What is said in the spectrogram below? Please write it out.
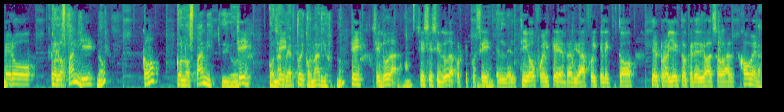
Pero, con los Pani, ¿no? ¿Cómo? Con los Pani, digo. Sí, con Alberto y con Mario, ¿no? Sí, sin duda, sí, sí, sin duda, porque pues sí, el, tío fue el que en realidad fue el que le quitó el proyecto que le dio al, joven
